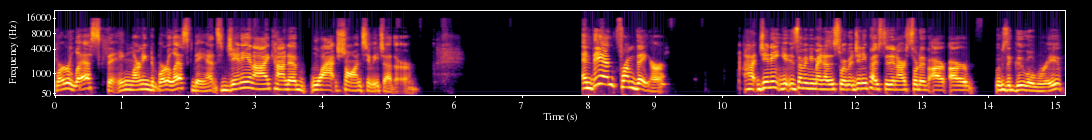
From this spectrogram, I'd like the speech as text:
burlesque thing, learning to burlesque dance. Jenny and I kind of latched on to each other. And then from there, uh, Jenny, some of you may know the story, but Jenny posted in our sort of our, our it was a Google group.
